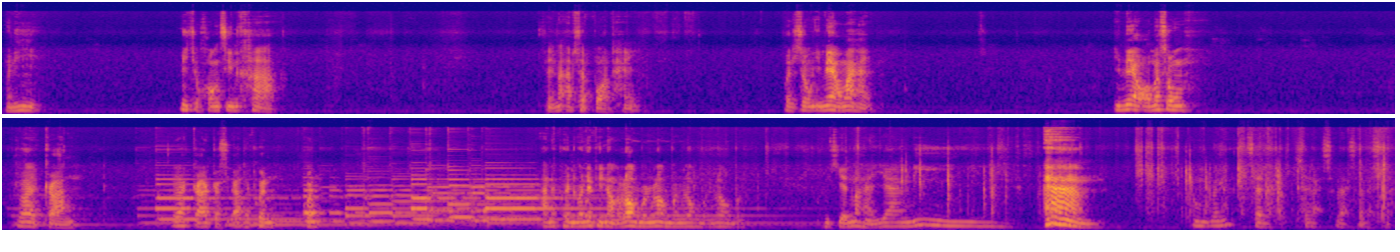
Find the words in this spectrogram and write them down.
มานี่ มีเจ้าของสินค้าใส่มาอัดสปอร์ตให้ เปิดส่งอีเมลมาให้ อีเมลออกมาส่งรายการรายการกับสิอัดให้เพิ่นก่อนอันเพิ่นก่อนเด้อพี่น้องลองเบิ่งลองเบิ่งลองเบิ่งลองเบิ่งเพิ่นเขียนมาหายางดีลองเบิ่งก่อนนะใช่ละใช่ละใช่ละใช่ละใช่ละ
